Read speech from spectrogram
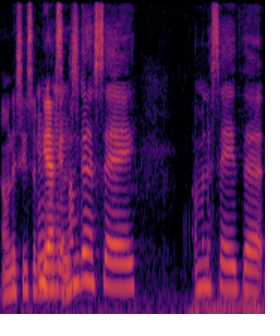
I want to see some okay, guesses. I'm gonna say, I'm gonna say that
